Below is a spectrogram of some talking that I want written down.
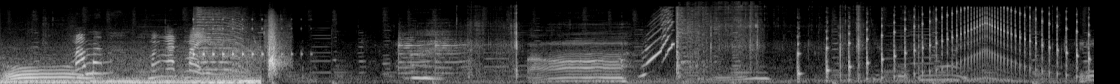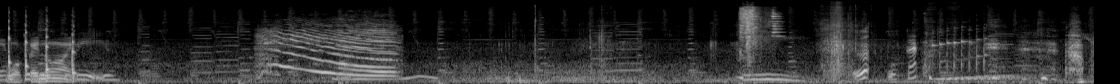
โอ้มามามามา เออปูกัดครับเ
